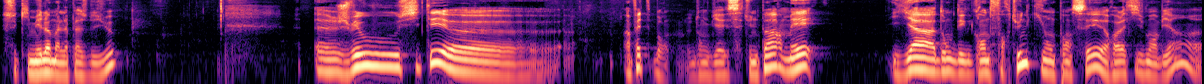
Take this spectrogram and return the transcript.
ce qui met l'homme à la place de Dieu. Euh, je vais vous citer. Euh, en fait, bon, donc c'est une part, mais il y a donc des grandes fortunes qui ont pensé relativement bien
